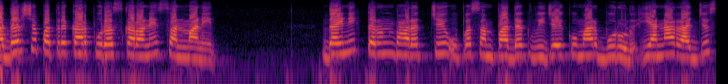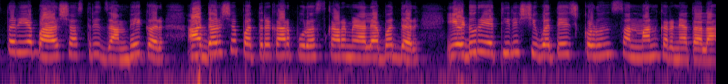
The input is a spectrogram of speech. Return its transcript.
आदर्श पत्रकार पुरस्काराने सन्मानित. दैनिक तरुण भारतचे उपसंपादक विजयकुमार बुरुड यांना राज्यस्तरीय बाळशास्त्री जांभेकर आदर्श पत्रकार पुरस्कार मिळाल्याबद्दल येडूर येथील शिवतेजकडून सन्मान करण्यात आला.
